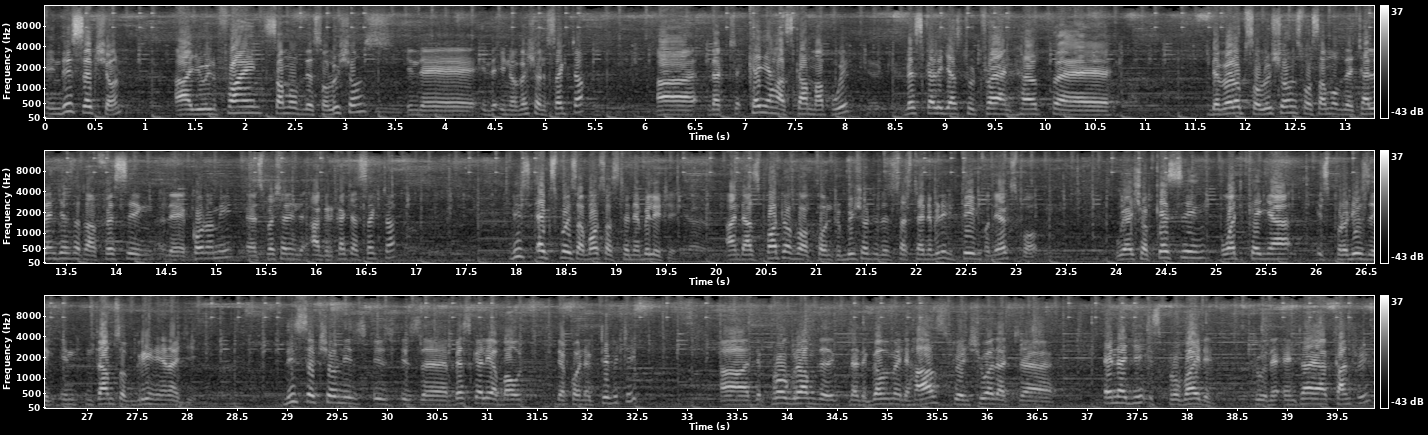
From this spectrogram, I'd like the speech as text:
In this section, uh, you will find some of the solutions in the, in the innovation sector uh, that Kenya has come up with, basically just to try and help uh, develop solutions for some of the challenges that are facing the economy, especially in the agriculture sector. This expo is about sustainability, and as part of our contribution to the sustainability team for the expo, we are showcasing what Kenya is producing in, in terms of green energy. This section is, is, is uh, basically about the connectivity, uh, the program that, that, the government has to ensure that uh, energy is provided to the entire country.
